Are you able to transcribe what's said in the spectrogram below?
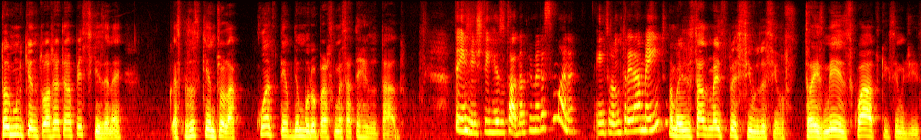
Todo mundo que entrou já tem uma pesquisa, né? As pessoas que entrou lá, quanto tempo demorou para elas começar a ter resultado? Tem gente que tem resultado na primeira semana. Entrou no treinamento. Não, mas resultados mais expressivos, assim, uns três meses, quatro, o que, que você me diz?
